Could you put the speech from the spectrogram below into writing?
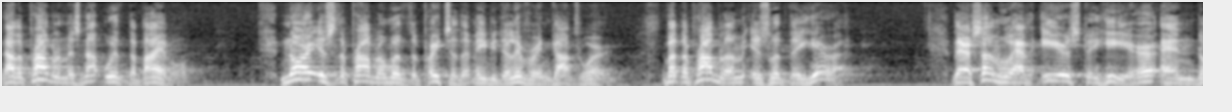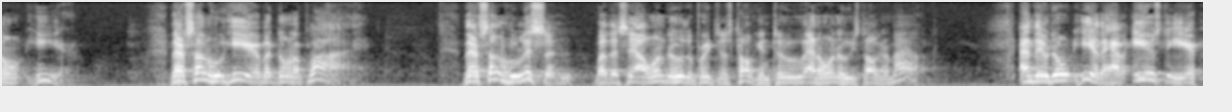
Now, the problem is not with the Bible, nor is the problem with the preacher that may be delivering God's word, but the problem is with the hearer. There are some who have ears to hear and don't hear. There are some who hear but don't apply. There are some who listen, but they say, I wonder who the preacher's talking to, and I wonder who he's talking about. And they don't hear. They have ears to hear,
